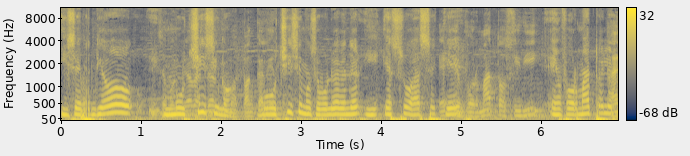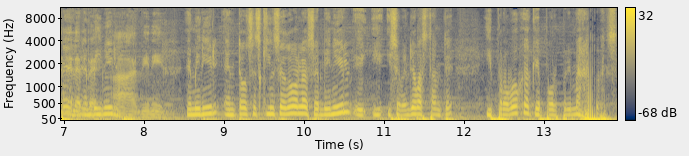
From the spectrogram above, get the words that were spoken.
Y se vendió muchísimo, muchísimo se volvió a vender y eso hace que en formato CD. en formato LP, Ah, en, LP. vinil. Ah, en vinil. En vinil, entonces 15 dólares en vinil y, y- y se vendió bastante. Y provoca que por primera vez,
